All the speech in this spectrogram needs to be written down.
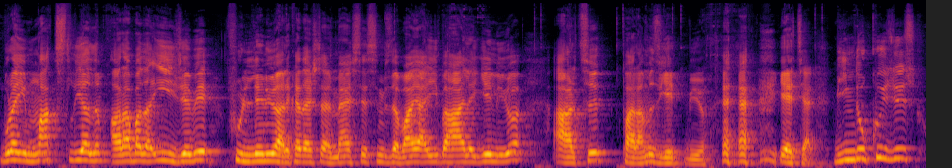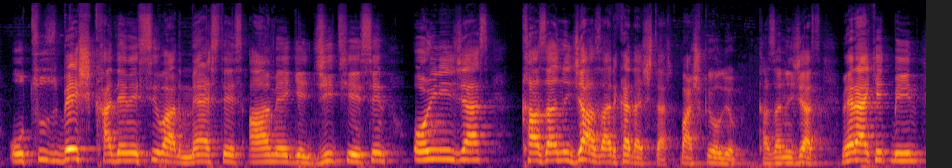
Burayı maxlayalım. Araba da iyice bir fulleniyor arkadaşlar. Mercedes'imiz de bayağı iyi bir hale geliyor. Artık paramız yetmiyor. Yeter. 1935 kademesi var Mercedes AMG GTS'in. Oynayacağız kazanacağız arkadaşlar. Başka yol yok. Kazanacağız. Merak etmeyin.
